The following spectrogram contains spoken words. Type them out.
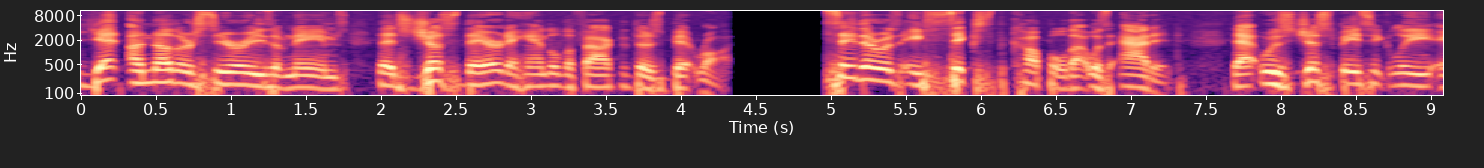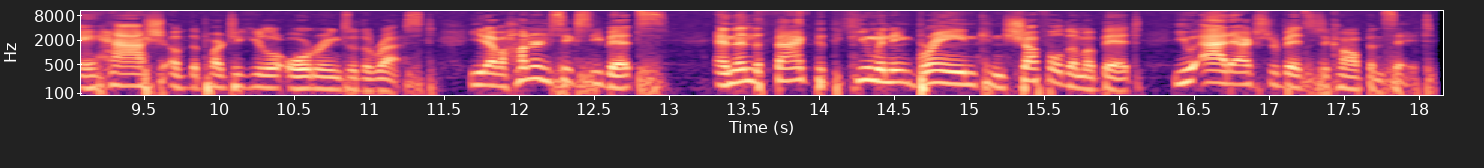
yet another series of names that's just there to handle the fact that there's bit rot. Say there was a sixth couple that was added. That was just basically a hash of the particular orderings of the rest. You'd have 160 bits, and then the fact that the human brain can shuffle them a bit, you add extra bits to compensate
